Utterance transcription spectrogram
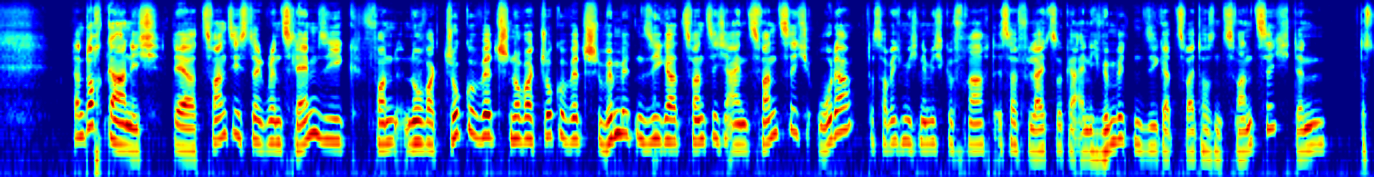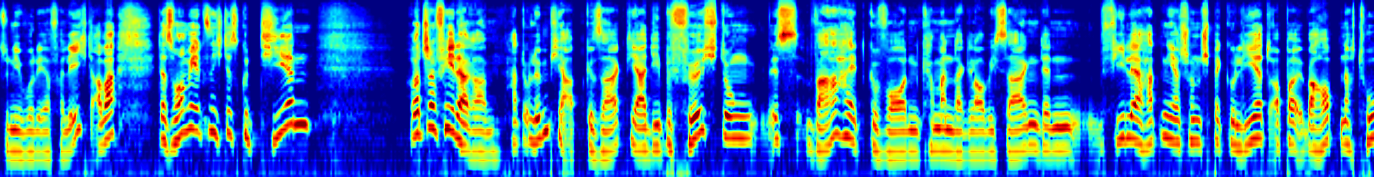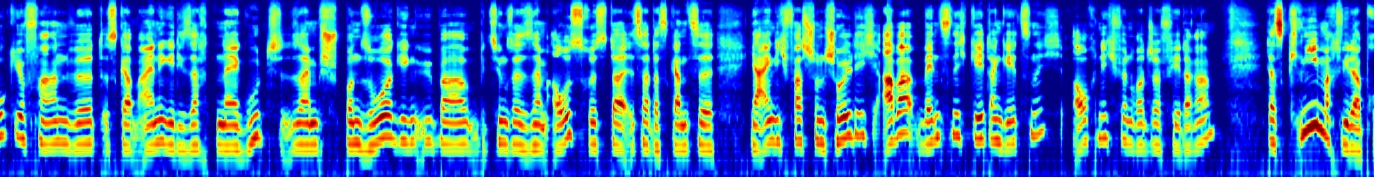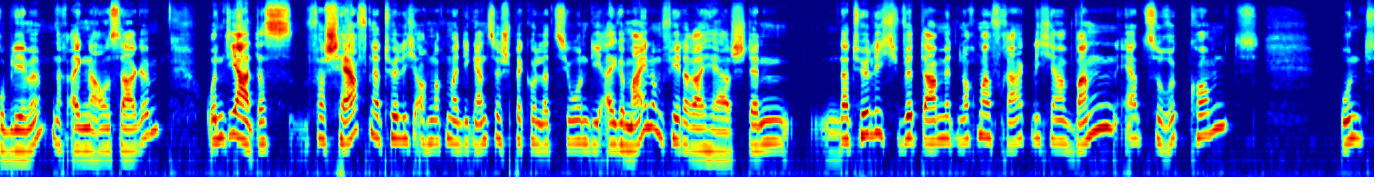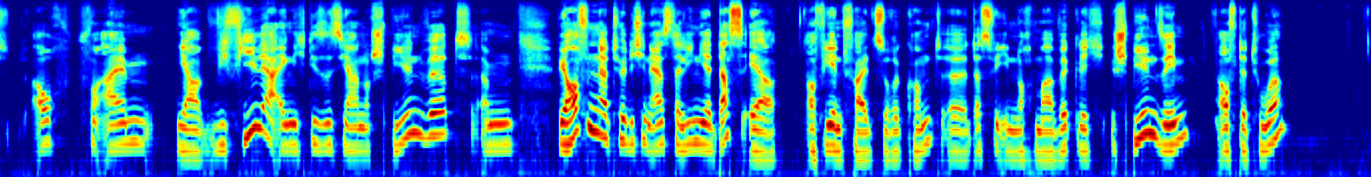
dann doch gar nicht der 20. Grand Slam-Sieg von Novak Djokovic. Novak Djokovic, Wimbledon-Sieger 2021. Oder, das habe ich mich nämlich gefragt, ist er vielleicht sogar eigentlich Wimbledon-Sieger 2020? Denn das Turnier wurde ja verlegt. Aber das wollen wir jetzt nicht diskutieren. Roger Federer hat Olympia abgesagt. Ja, die Befürchtung ist Wahrheit geworden, kann man da glaube ich sagen, denn viele hatten ja schon spekuliert, ob er überhaupt nach Tokio fahren wird. Es gab einige, die sagten, naja gut, seinem Sponsor gegenüber beziehungsweise seinem Ausrüster ist er das Ganze ja eigentlich fast schon schuldig. Aber wenn es nicht geht, dann geht's nicht. Auch nicht für einen Roger Federer. Das Knie macht wieder Probleme, nach eigener Aussage. Und ja, das verschärft natürlich auch nochmal die ganze Spekulation, die allgemein um Federer herrscht. Denn natürlich wird damit nochmal fraglicher, wann er zurückkommt und auch vor allem, ja, wie viel er eigentlich dieses Jahr noch spielen wird. Ähm, wir hoffen natürlich in erster Linie, dass er auf jeden Fall zurückkommt, äh, dass wir ihn nochmal wirklich spielen sehen auf der Tour.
